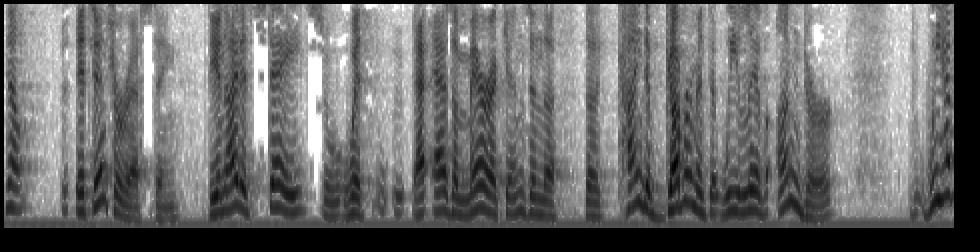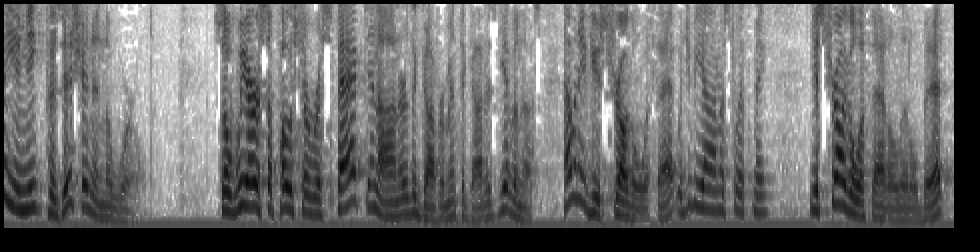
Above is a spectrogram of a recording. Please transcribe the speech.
Now, it's interesting the United States, with, as Americans and the, the kind of government that we live under, we have a unique position in the world. So we are supposed to respect and honor the government that God has given us. How many of you struggle with that? Would you be honest with me? You struggle with that a little bit.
